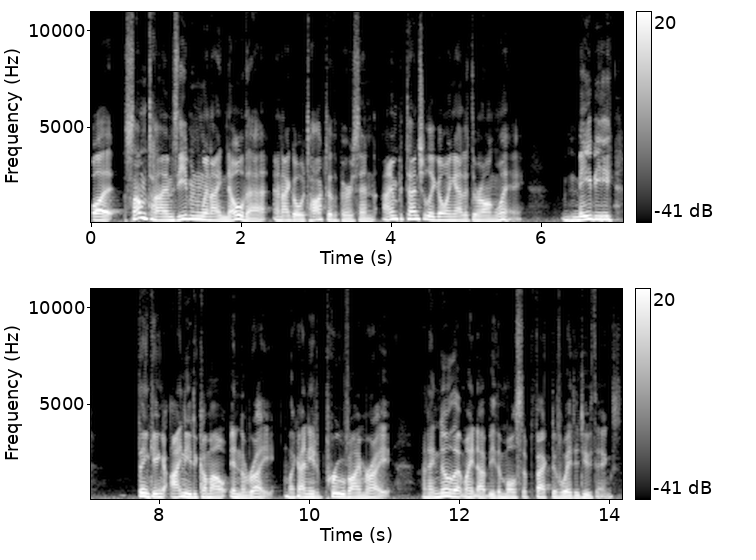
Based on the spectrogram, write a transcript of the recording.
But sometimes, even when I know that and I go talk to the person, I'm potentially going at it the wrong way. Maybe thinking I need to come out in the right, like I need to prove I'm right. And I know that might not be the most effective way to do things.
